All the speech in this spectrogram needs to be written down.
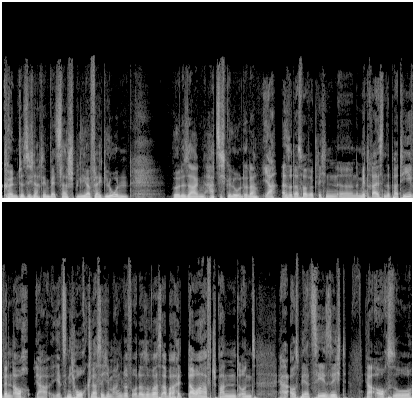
könnte sich nach dem Wetzlar-Spiel ja vielleicht lohnen würde sagen, hat sich gelohnt, oder? Ja, also das war wirklich ein, äh, eine mitreißende Partie, wenn auch, ja, jetzt nicht hochklassig im Angriff oder sowas, aber halt dauerhaft spannend und ja, aus BRC-Sicht ja auch so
